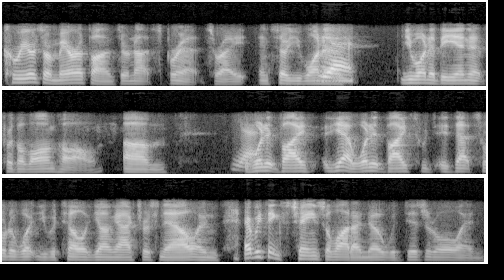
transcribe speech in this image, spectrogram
careers are marathons, they're not sprints, right? And so you want to Yes. you want to be in it for the long haul. Um, what advice? Yeah, what advice would is that sort of what you would tell a young actress now? And everything's changed a lot, I know, with digital and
